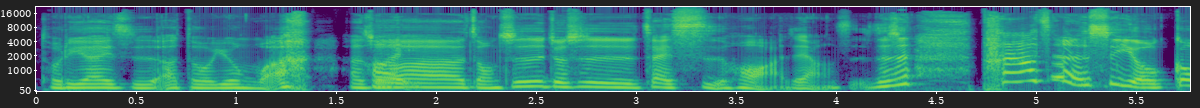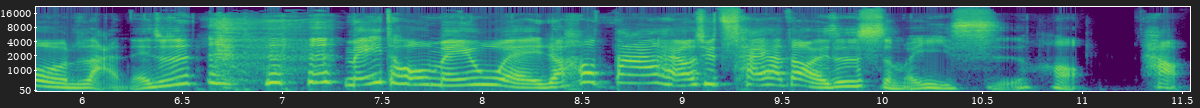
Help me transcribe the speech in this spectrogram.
头利爱子阿斗用瓦，他说嗨呃，总之就是在四话这样子，但是他真的是有够懒哎、就是 没头没尾，然后大家还要去猜他到底这是什么意思哈。好，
